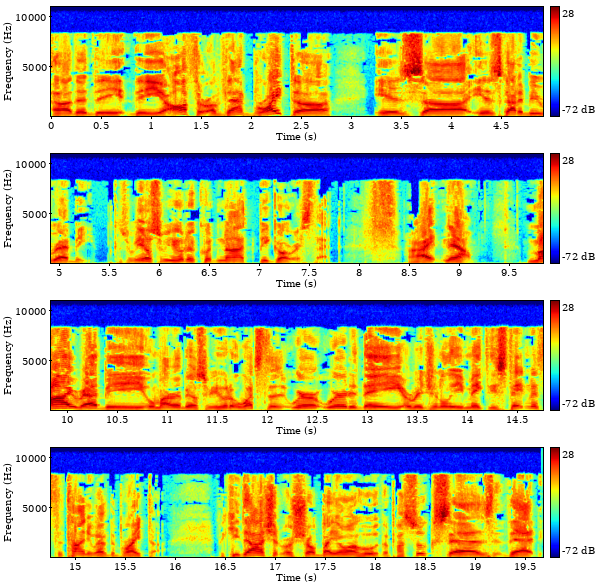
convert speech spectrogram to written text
uh, the, the, the author of that Breita is, uh, is gotta be Rebbe. Because Rabbi Yosef Yehuda could not be Goris that. Alright, now, my Rebbe, Umar Rebbe Yosef Yehuda, what's the, where, where did they originally make these statements? The Tanya, we have the Breita. Kidash at Rosho. The Pasuk says that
